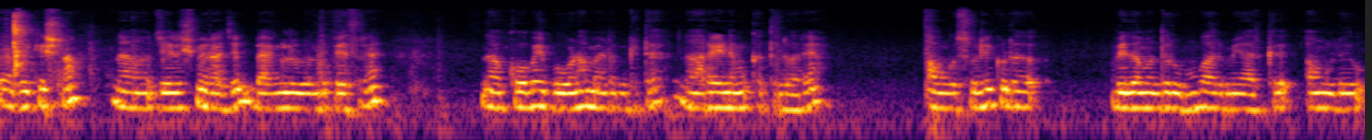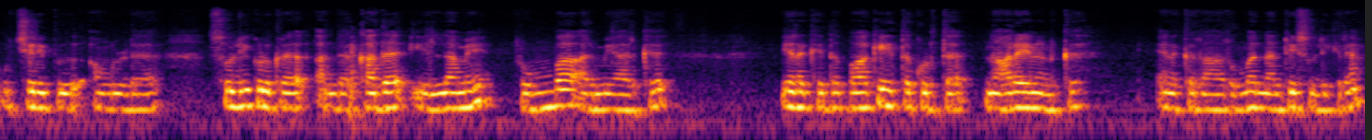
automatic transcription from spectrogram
ராதகிருஷ்ணா. நான் ஜெயலட்சுமி ராஜன் பெங்களூர்லேருந்து பேசுகிறேன் நான் கோவை புவனா மேடம் கிட்ட நாராயணம் கற்றுட்டு வரேன். அவங்க சொல்லிக் கொடு விதம் வந்து ரொம்ப அருமையாக இருக்குது அவங்களோட உச்சரிப்பு அவங்களோட சொல்லிக் கொடுக்குற அந்த கதை எல்லாமே ரொம்ப அருமையாக இருக்குது எனக்கு இந்த பாக்கியத்தை கொடுத்த நாராயணனுக்கு எனக்கு நான் ரொம்ப நன்றி சொல்லிக்கிறேன்.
